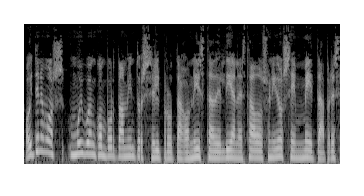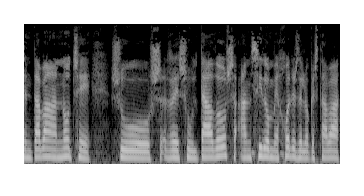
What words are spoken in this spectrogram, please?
Hoy tenemos muy buen comportamiento, es el protagonista del día en Estados Unidos en Meta. Presentaba anoche sus resultados, han sido mejores de lo que estaba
